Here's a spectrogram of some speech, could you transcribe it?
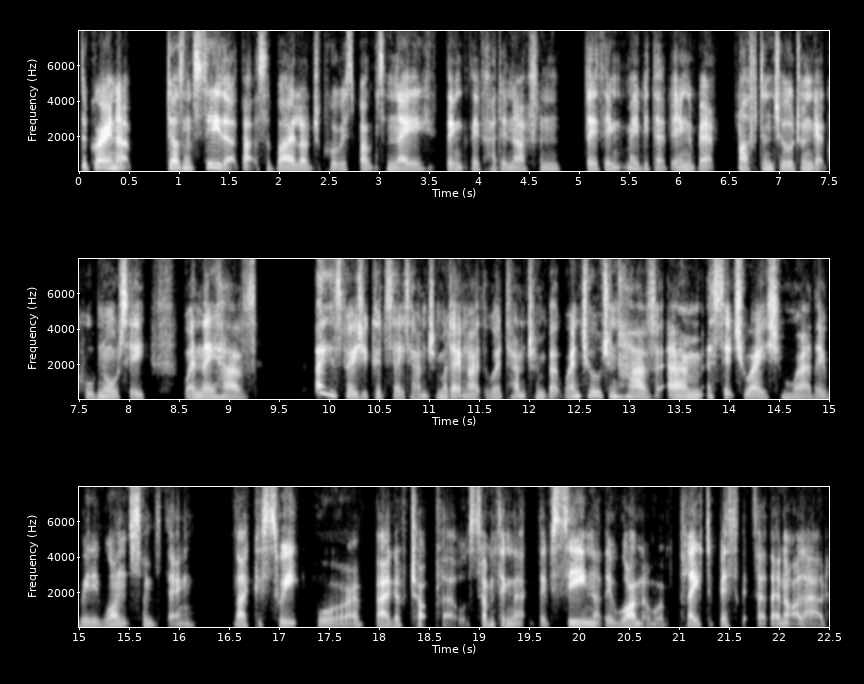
the grown up doesn't see that that's a biological response and they think they've had enough and they think maybe they're being a bit often children get called naughty when they have I suppose you could say tantrum. I don't like the word tantrum, but when children have um, a situation where they really want something, like a sweet or a bag of chocolate or something that they've seen that they want or a plate of biscuits that they're not allowed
